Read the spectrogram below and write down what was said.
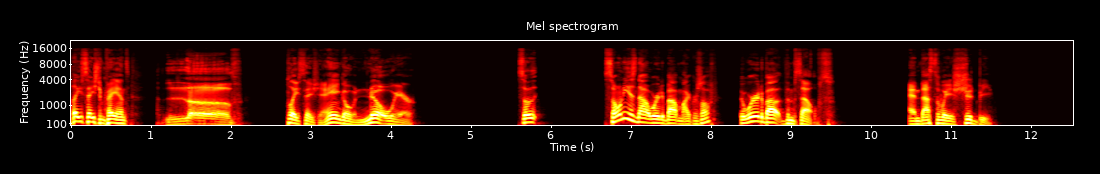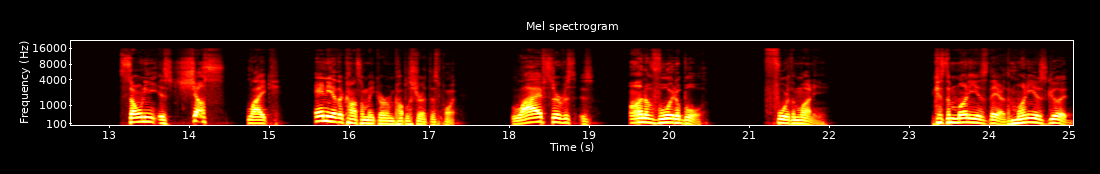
PlayStation fans love PlayStation. Ain't going nowhere. So Sony is not worried about Microsoft. They're worried about themselves. And that's the way it should be. Sony is just like any other console maker and publisher at this point. Live service is unavoidable for the money because the money is there. The money is good.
